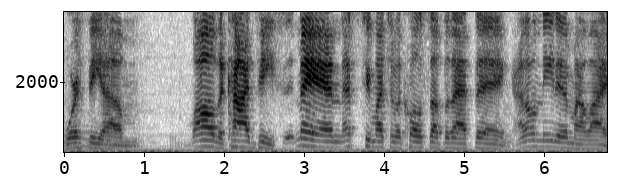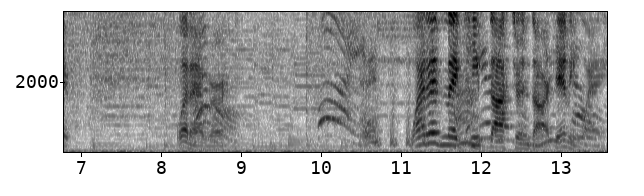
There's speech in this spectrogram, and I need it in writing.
worth the um oh the cod piece. Man, that's too much of a close up of that thing. I don't need it in my life. Whatever. Why didn't they keep Doctor the Dark anyway?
